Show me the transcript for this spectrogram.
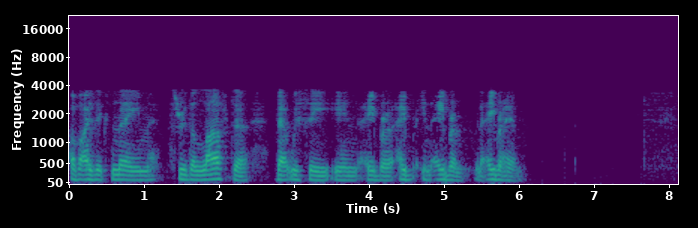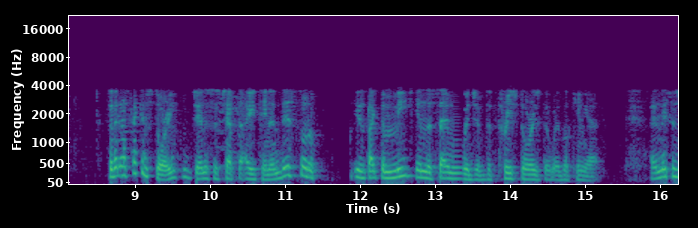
of Isaac's name through the laughter that we see in, Abra, in Abram, in Abraham. So then our second story, Genesis chapter 18, and this sort of is like the meat in the sandwich of the three stories that we're looking at. And this is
